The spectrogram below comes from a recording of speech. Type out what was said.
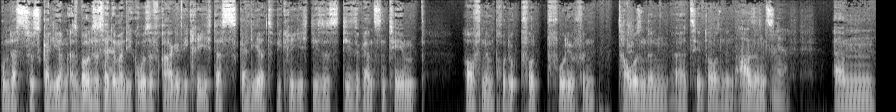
um das zu skalieren. Also bei uns ist halt immer die große Frage, wie kriege ich das skaliert? Wie kriege ich dieses, diese ganzen Themen auf einem Produktportfolio von Tausenden, äh, Zehntausenden Asens? Ja. Ähm,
